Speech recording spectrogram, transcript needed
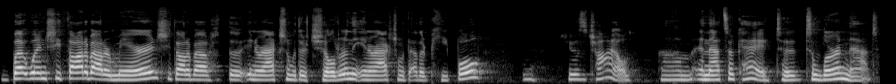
But when she thought about her marriage, she thought about the interaction with her children, the interaction with other people, She was a child. Um, and that's okay to, to learn that,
